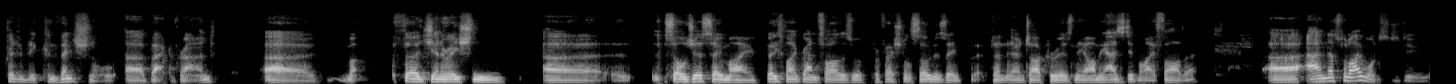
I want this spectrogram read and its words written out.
incredibly conventional uh, background. Uh, third generation uh, soldier. So my both my grandfathers were professional soldiers. They spent their entire careers in the army, as did my father, uh, and that's what I wanted to do.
